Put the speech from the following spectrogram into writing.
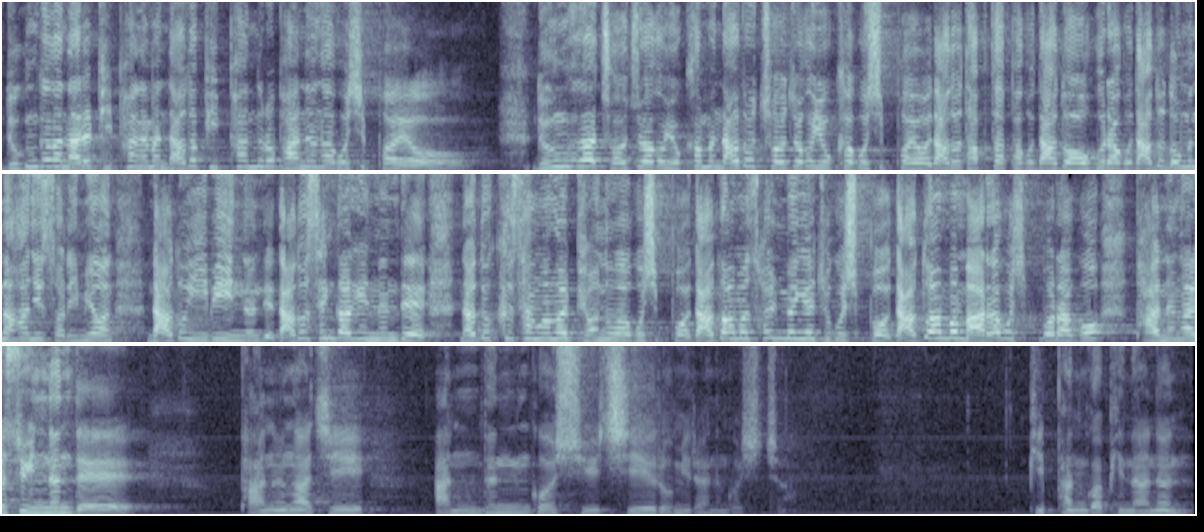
누군가가 나를 비판하면 나도 비판으로 반응하고 싶어요. 누군가가 저주하고 욕하면 나도 저주하고 욕하고 싶어요. 나도 답답하고 나도 억울하고 나도 너무나 한이 서리면 나도 입이 있는데 나도 생각이 있는데 나도 그 상황을 변호하고 싶어. 나도 한번 설명해 주고 싶어. 나도 한번 말하고 싶어라고 반응할 수 있는데 반응하지 않는 것이 지혜로움이라는 것이죠. 비판과 비난은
